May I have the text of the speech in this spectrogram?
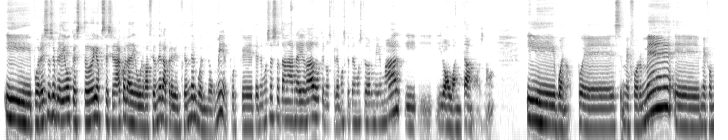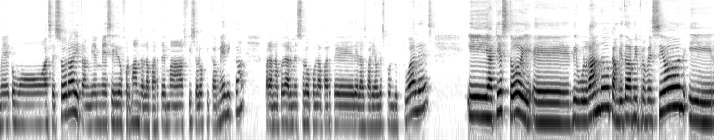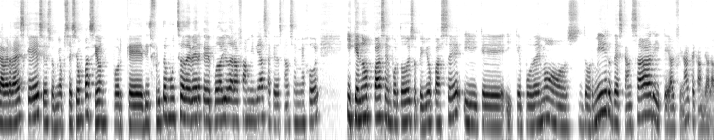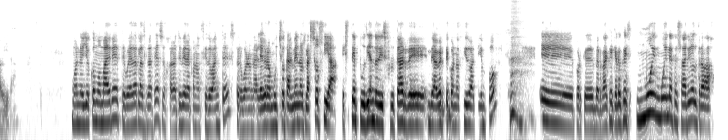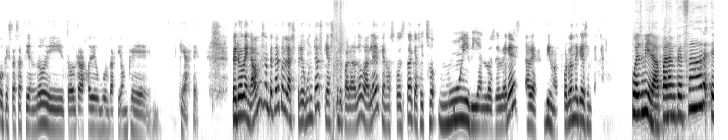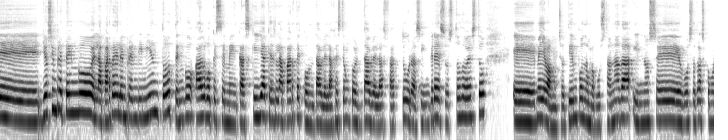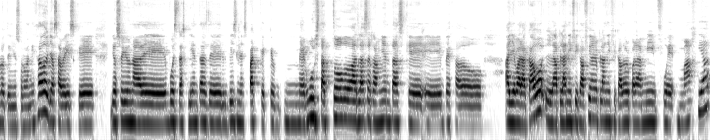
Y por eso siempre digo que estoy obsesionada con la divulgación de la prevención del buen dormir, porque tenemos eso tan arraigado que nos creemos que tenemos que dormir mal y, lo aguantamos, ¿no? Y bueno, pues me formé, eh, me formé como asesora y también me he seguido formando en la parte más fisiológica médica para no quedarme solo con la parte de las variables conductuales. Y aquí estoy eh, divulgando, cambié toda mi profesión y la verdad es que es eso, mi obsesión, pasión, porque disfruto mucho de ver que puedo ayudar a familias a que descansen mejor y que no pasen por todo eso que yo pasé y que, y que podemos dormir, descansar y que al final te cambia la vida. Bueno, yo como madre te voy a dar las gracias. Ojalá te hubiera conocido antes, pero bueno, me alegro mucho que al menos la socia esté pudiendo disfrutar de, haberte conocido a tiempo, eh, porque de verdad que creo que es muy, muy necesario el trabajo que estás haciendo y todo el trabajo de divulgación que, que haces. Pero venga, vamos a empezar con las preguntas que has preparado, ¿vale? Que nos consta que has hecho muy bien los deberes. A ver, dinos, ¿por dónde quieres empezar? Pues mira, para empezar, eh, yo siempre tengo en la parte del emprendimiento, tengo algo que se me encasquilla, que es la parte contable, la gestión contable, las facturas, ingresos, todo esto eh, me lleva mucho tiempo, no me gusta nada y no sé vosotras cómo lo tenéis organizado. Ya sabéis que yo soy una de vuestras clientas del Business Pack, que, me gusta todas las herramientas que he empezado a llevar a cabo. La planificación, el planificador para mí fue magia.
